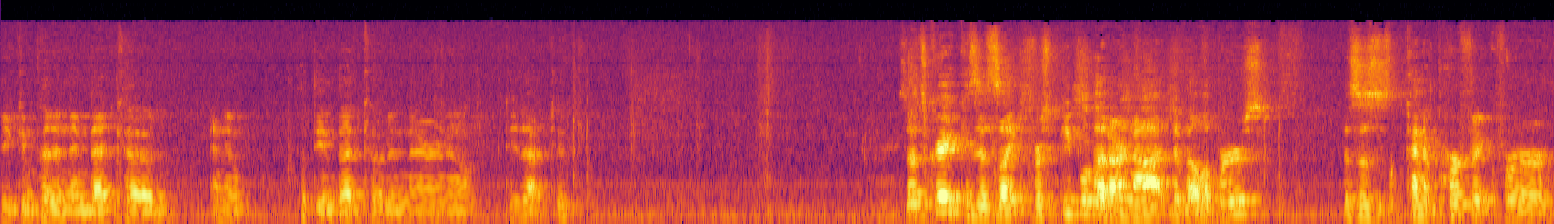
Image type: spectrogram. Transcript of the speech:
you can put an embed code, and it'll put the embed code in there, and it'll do that too. So it's great because it's like for people that are not developers, this is kind of perfect for,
